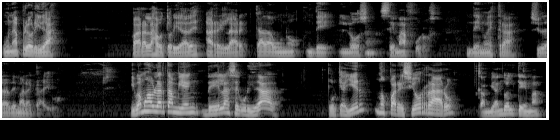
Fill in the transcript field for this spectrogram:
una prioridad para las autoridades arreglar cada uno de los semáforos de nuestra ciudad de Maracaibo. Y vamos a hablar también de la seguridad, porque ayer nos pareció raro, cambiando el tema,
